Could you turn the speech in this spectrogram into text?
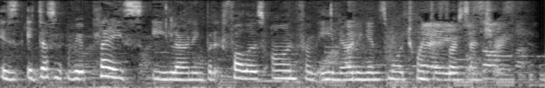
is, it doesn't replace e learning, but it follows on from e learning and it's more 21st century.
